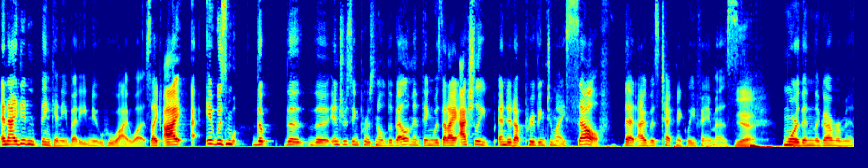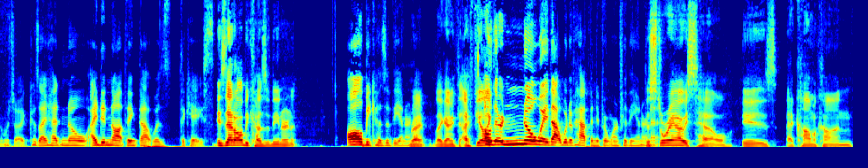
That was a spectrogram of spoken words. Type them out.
And I didn't think anybody knew who I was. Like, I, it was the, the, the interesting personal development thing was that I actually ended up proving to myself that I was technically famous Yeah. more than the government, which I because I had no, I did not think that was the case. Is that all because of the internet? All because of the internet. Right. Like I, I feel Oh, there's no way that would have happened if it weren't for the internet. the story I always tell is at Comic Con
